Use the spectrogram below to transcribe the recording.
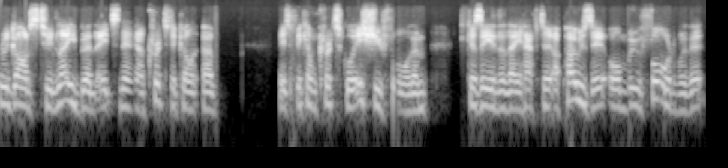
regards to Labour, it's now critical. Uh, it's become a critical issue for them because either they have to oppose it or move forward with it.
